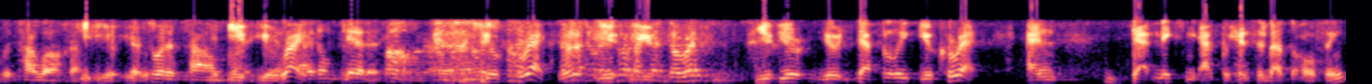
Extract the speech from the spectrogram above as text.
with halacha. You- you- That's what it sounds you- like. you're right. I don't get it. Oh, You're correct. No, no, you- you- You- You're you're definitely you're correct, and that makes me apprehensive about the whole thing.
